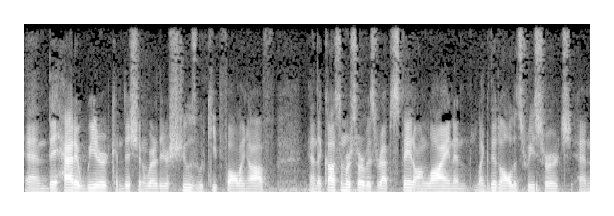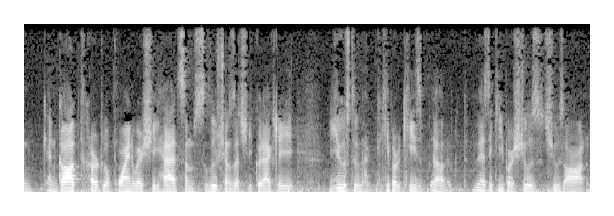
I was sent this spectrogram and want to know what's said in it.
and they had a weird condition where their shoes would keep falling off. And the customer service rep stayed online and like did all this research and, and got her to a point where she had some solutions that she could actually use to keep her keys, uh, to keep her shoes shoes on.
